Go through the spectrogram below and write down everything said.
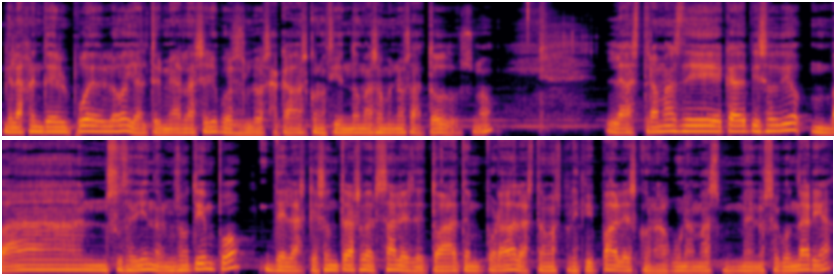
de la gente del pueblo y al terminar la serie, pues los acabas conociendo más o menos a todos, ¿no? Las tramas de cada episodio van sucediendo al mismo tiempo, de las que son transversales de toda la temporada, las tramas principales, con alguna más menos secundaria,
